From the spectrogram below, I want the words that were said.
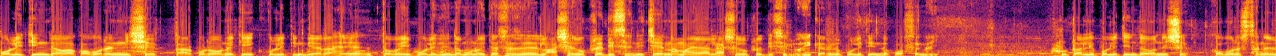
পলিথিন দেওয়া কবরের নিষেধ। তারপরে অনেকেই পলিথিন দিয়ে রাখে। তবে এই পলিথিনটা মনে হইতেছে যে লাশের উপরে দিছে, নিচে নামায় লাশের উপরে দিছিল। এই কারণে পলিথিনটা পচে নাই। টোটালি পলিথিন দেওয়া নিষেধ। কবরস্থানের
